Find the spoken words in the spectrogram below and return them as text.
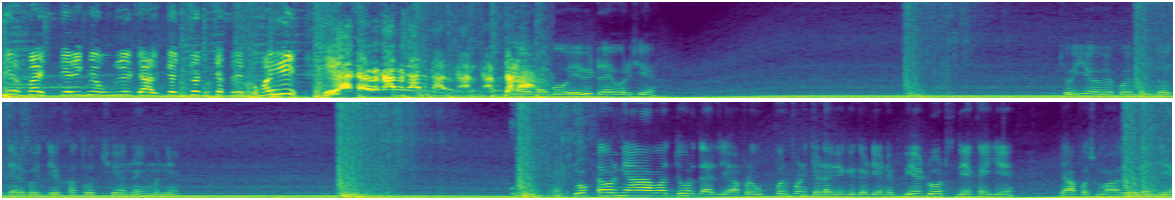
फिर मैं स्टेरिंग में उंगली डाल के जो चक्री घुमाई મારો ભાઈ બહુ હેવી ડ્રાઈવર છે જોઈએ હવે કોઈ બંદો અત્યારે કોઈ દેખાતો છે નહીં મને ક્લોક ટાવરની આ વાત જોરદાર છે. આપણે ઉપર પણ ચડાવીએ કે ગાડી અને બે ડોટ્સ દેખાય છે કે આપસમાં લડે છે.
